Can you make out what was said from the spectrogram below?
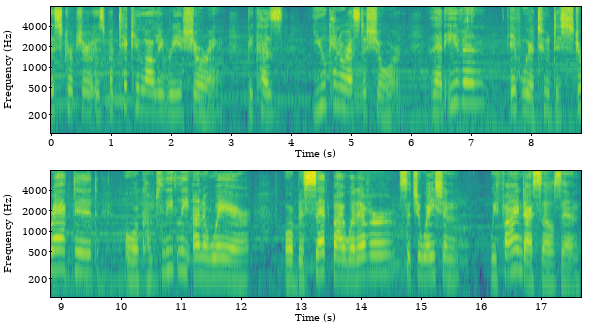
this scripture is particularly reassuring because you can rest assured that even if we're too distracted or completely unaware or beset by whatever situation we find ourselves in,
